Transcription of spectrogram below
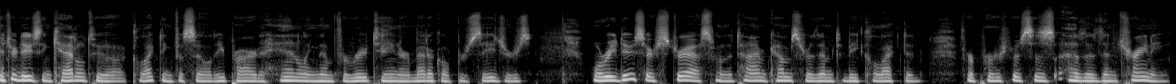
Introducing cattle to a collecting facility prior to handling them for routine or medical procedures will reduce their stress when the time comes for them to be collected for purposes other than training.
